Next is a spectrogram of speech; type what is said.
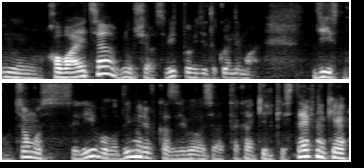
ну, ховається? Ну ще раз, відповіді такої немає. Дійсно, у цьому селі Володимирівка з'явилася така кількість техніки.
